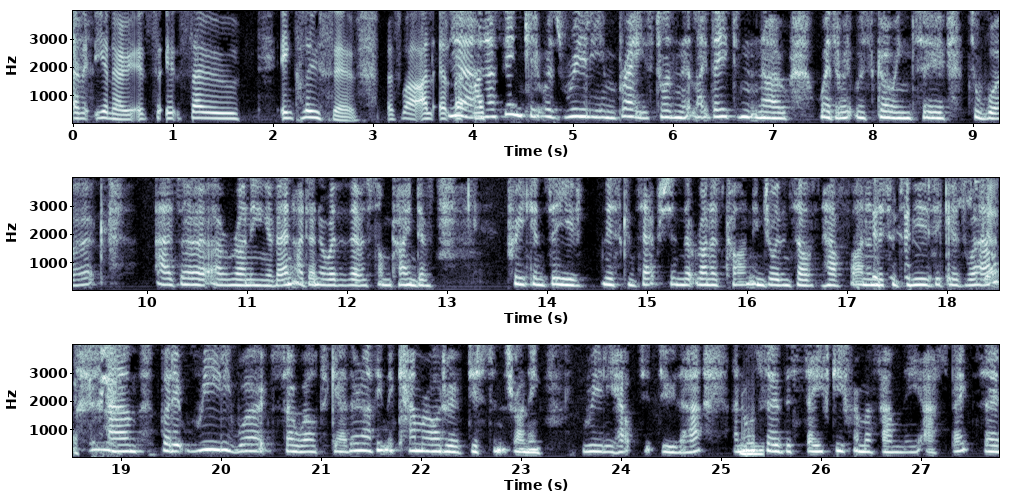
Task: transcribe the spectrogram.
and you know, it's it's so inclusive as well. I, Yeah, I- and I think it was really embraced, wasn't it? Like they didn't know whether it was going to to work as a, a running event. I don't know whether there was some kind of preconceived misconception that runners can't enjoy themselves and have fun and listen to music as well. Um, but it really worked so well together, and I think the camaraderie of distance running really helped it do that, and also the safety from a family aspect. So.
